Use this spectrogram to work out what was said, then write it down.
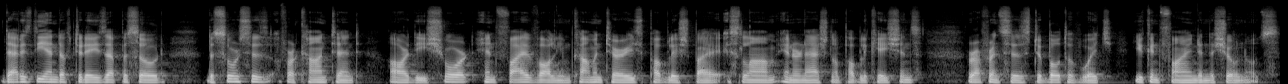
that is the end of today's episode. The sources of our content are the short and five volume commentaries published by Islam International Publications, references to both of which you can find in the show notes.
